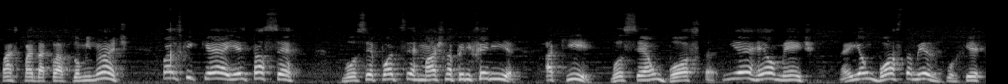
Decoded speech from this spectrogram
faz parte da classe dominante, faz o que quer e ele tá certo. Você pode ser macho na periferia. Aqui, você é um bosta. E é realmente. Né? E é um bosta mesmo, porque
